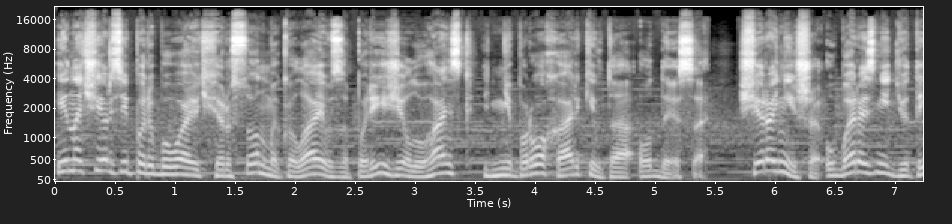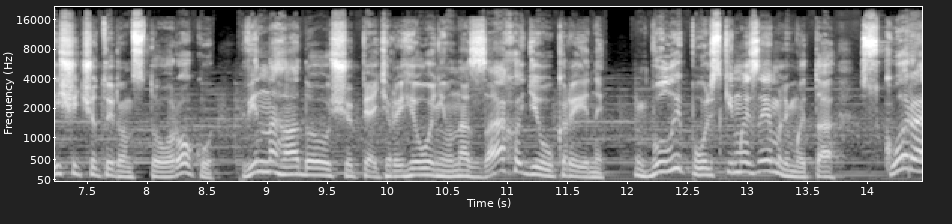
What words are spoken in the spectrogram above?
і на черзі перебувають Херсон, Миколаїв, Запоріжжя, Луганськ, Дніпро, Харків та Одеса. Ще раніше, у березні 2014 року, він нагадував, що п'ять регіонів на заході України були польськими землями та скоро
